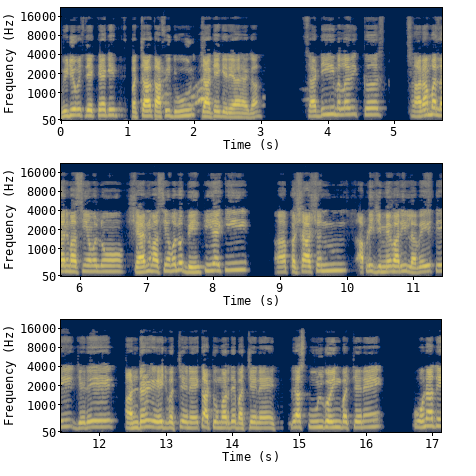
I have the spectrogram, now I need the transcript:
ਵੀਡੀਓ ਵਿੱਚ ਦੇਖਿਆ ਕਿ ਬੱਚਾ ਕਾਫੀ ਦੂਰ ਜਾ ਕੇ ਗਿਰਿਆ ਹੈਗਾ। ਸਾਡੀ ਮਤਲਬ ਇੱਕ ਸਾਰਾ ਮਹੱਲਾ ਨਿਵਾਸੀਆਂ ਵੱਲੋਂ ਸ਼ਹਿਰ ਨਿਵਾਸੀਆਂ ਵੱਲੋਂ ਬੇਨਤੀ ਹੈ ਕਿ ਪ੍ਰਸ਼ਾਸਨ ਆਪਣੀ ਜ਼ਿੰਮੇਵਾਰੀ ਲਵੇ ਤੇ ਜਿਹੜੇ ਅੰਡਰ ਏਜ ਬੱਚੇ ਨੇ ਘੱਟ ਉਮਰ ਦੇ ਬੱਚੇ ਨੇ ਜਾਂ ਸਕੂਲ ਗੋਇੰਗ ਬੱਚੇ ਨੇ ਉਹਨਾਂ ਦੇ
